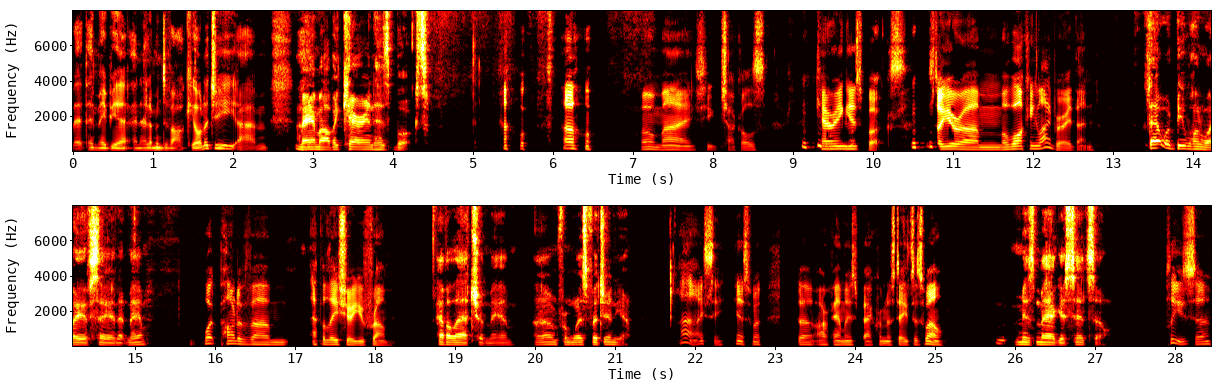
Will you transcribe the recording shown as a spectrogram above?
there, there may be a, an element of archaeology. Um, Ma'am, I'll be carrying his books. Oh, oh, oh my! She chuckles, carrying his books. So you're um, a walking library then. That would be one way of saying it, ma'am. What part of um, Appalachia are you from? Appalachia, ma'am. I'm from West Virginia. Ah, I see. Yes, well, uh, our family's back from the states as well. Miss Maggie said so. Please uh,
